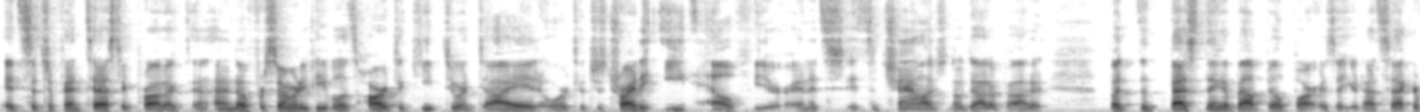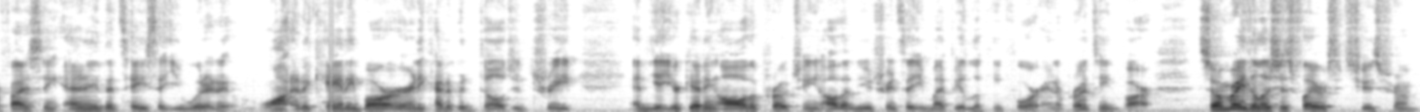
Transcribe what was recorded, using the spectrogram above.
It's such a fantastic product, and I know for so many people it's hard to keep to a diet or to just try to eat healthier, and it's it's a challenge, no doubt about it. But the best thing about Built Bar is that you're not sacrificing any of the taste that you would want in a candy bar or any kind of indulgent treat, and yet you're getting all the protein, all the nutrients that you might be looking for in a protein bar. So many delicious flavors to choose from.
